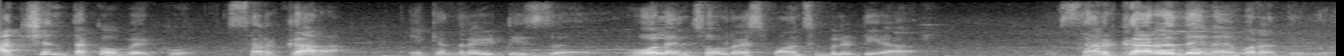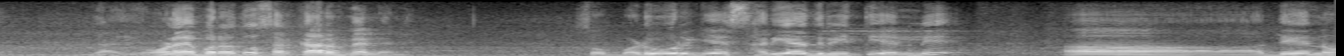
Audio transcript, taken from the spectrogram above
ಆ್ಯಕ್ಷನ್ ತಗೋಬೇಕು ಸರ್ಕಾರ. ಯಾಕೆಂದರೆ it is whole and sole ರೆಸ್ಪಾನ್ಸಿಬಿಲಿಟಿಯ ಸರ್ಕಾರದೇನೆ ಇದು ಹೊಣೆ ಬರೋದು ಸರ್ಕಾರದ ಮೇಲೇ ಸೊ ಬಡವರಿಗೆ ಸರಿಯಾದ ರೀತಿಯಲ್ಲಿ ಅದೇನು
